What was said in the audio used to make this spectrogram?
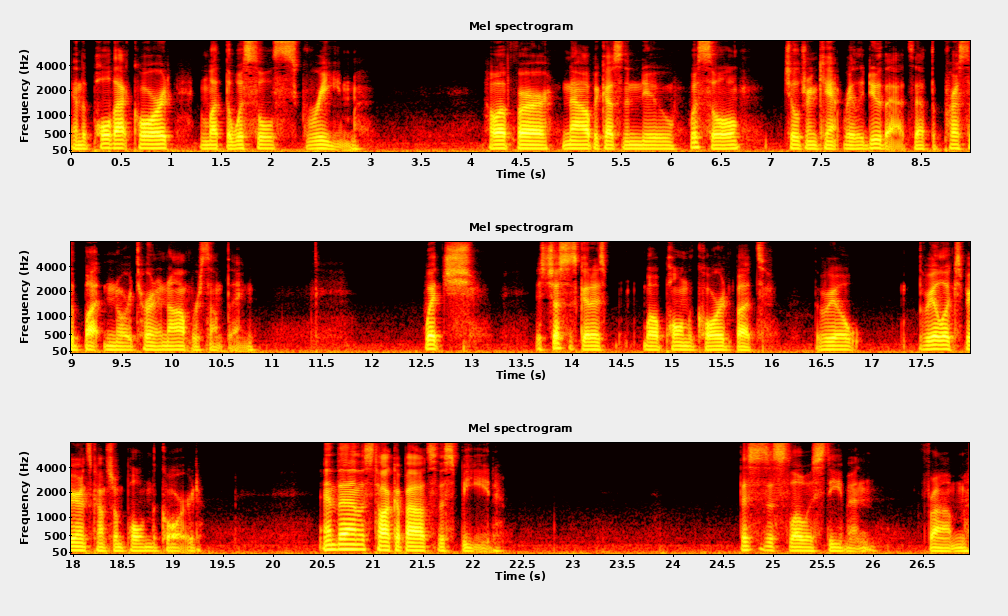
and to pull that cord and let the whistle scream. However, now because of the new whistle, children can't really do that. So they have to press a button or turn a knob or something. Which is just as good as well pulling the cord, but the real the real experience comes from pulling the cord. And then let's talk about the speed. This is as slow as Stephen from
